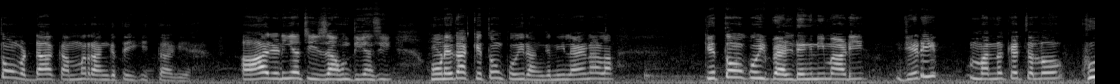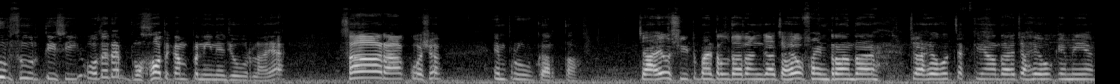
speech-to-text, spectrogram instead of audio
ਤੋਂ ਵੱਡਾ ਕੰਮ ਰੰਗ ਤੇ ਹੀ ਕੀਤਾ ਗਿਆ ਆ ਜਿਹੜੀਆਂ ਚੀਜ਼ਾਂ ਹੁੰਦੀਆਂ ਸੀ, ਹੁਣ ਇਹਦਾ ਕਿਤੋਂ ਕੋਈ ਰੰਗ ਨਹੀਂ ਲੈਣ ਵਾਲਾ, ਕਿਤੋਂ ਕੋਈ ਬਿਲਡਿੰਗ ਨਹੀਂ ਮਾੜੀ। ਜਿਹੜੀ ਮੰਨ ਕੇ ਚੱਲੋ ਖੂਬਸੂਰਤੀ ਸੀ, ਉਹਦੇ ਤੇ ਬਹੁਤ ਕੰਪਨੀ ਨੇ ਜ਼ੋਰ ਲਾਇਆ। ਸਾਰਾ ਕੁਝ ਇੰਪਰੂਵ ਕਰਤਾ। ਚਾਹੇ ਉਹ ਸ਼ੀਟ ਮੈਟਲ ਦਾ ਰੰਗ ਆ, ਚਾਹੇ ਉਹ ਫੈਂਡਰਾਂ ਦਾ, ਚਾਹੇ ਉਹ ਚੱਕਿਆਂ ਦਾ, ਚਾਹੇ ਉਹ ਕਿਵੇਂ ਆ।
